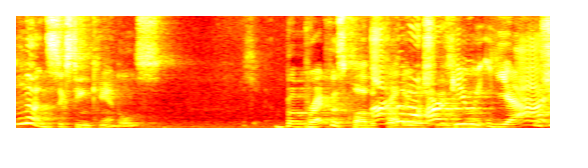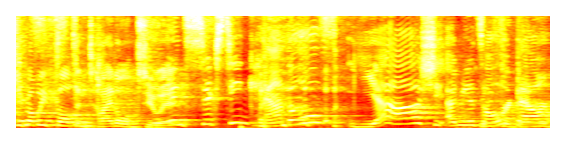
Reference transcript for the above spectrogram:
well, not in Sixteen Candles, but Breakfast Club is I'm probably what she was argue. in. Yeah. Well, she in probably felt entitled to it. In Sixteen Candles, yeah. She. I mean, it's all forget about her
